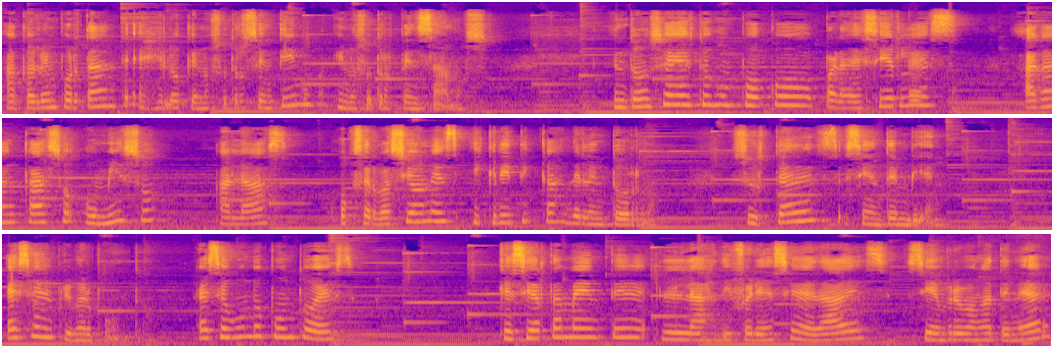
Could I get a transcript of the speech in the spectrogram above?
Acá lo importante es lo que nosotros sentimos y nosotros pensamos. Entonces esto es un poco para decirles, hagan caso omiso a las observaciones y críticas del entorno, si ustedes se sienten bien. Ese es el primer punto. El segundo punto es que ciertamente las diferencias de edades siempre van a tener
